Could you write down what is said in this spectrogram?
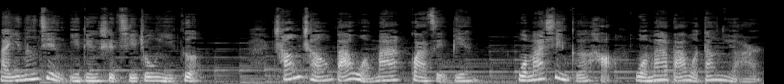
那伊能静一定是其中一个。常常把我妈挂嘴边，我妈性格好，我妈把我当女儿，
